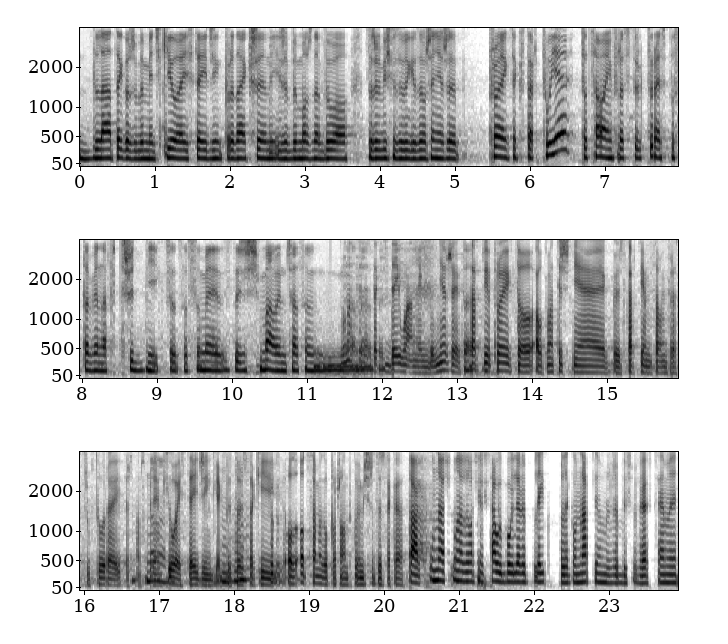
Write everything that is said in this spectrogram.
dlatego, żeby mieć QA, staging, production i żeby można było, zrobiliśmy sobie takie założenie, że projekt jak startuje, to cała infrastruktura jest postawiona w trzy dni, co, co w sumie jest dość małym czasem. U nas na- też jest to taki day one, jakby, nie? Że jak Tak. startuje projekt, to automatycznie jakby startujemy całą infrastrukturę i też tam wspomniałem No. QA, staging, jakby to Mhm. jest taki od, od samego początku i myślę, że to jest taka Tak, u nas, u nas właśnie cały boilerplate polegał na tym, żeby, że chcemy,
